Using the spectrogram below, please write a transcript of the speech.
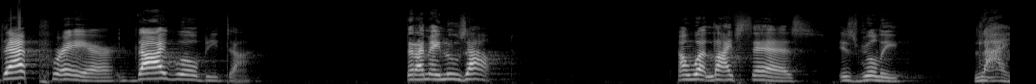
that prayer, Thy will be done, that I may lose out on what life says is really life.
